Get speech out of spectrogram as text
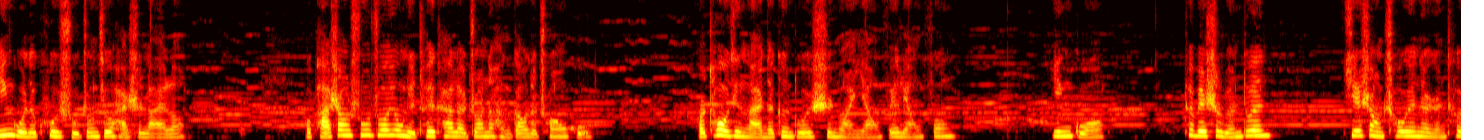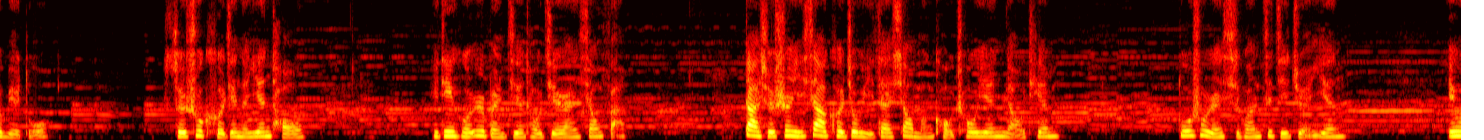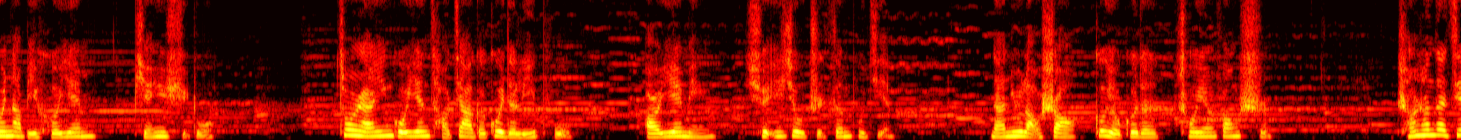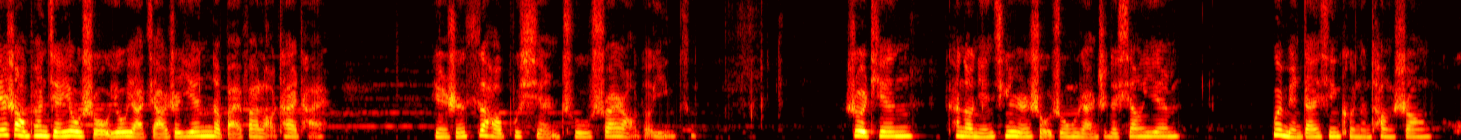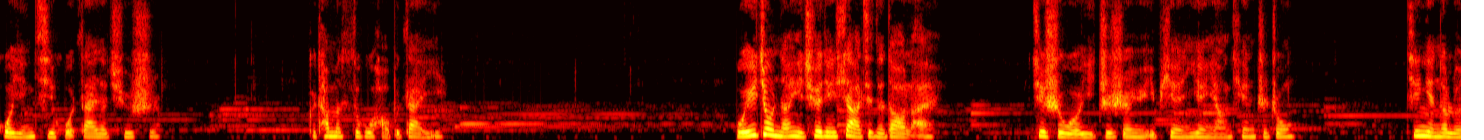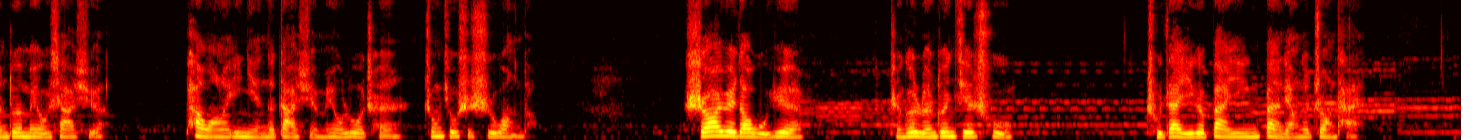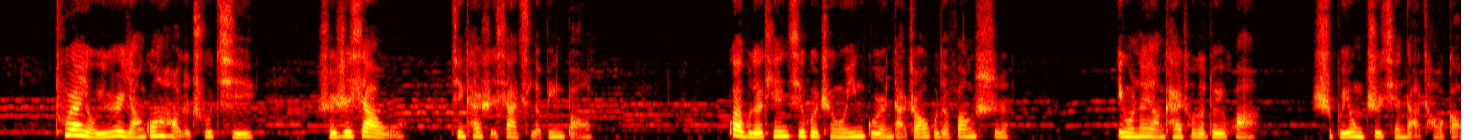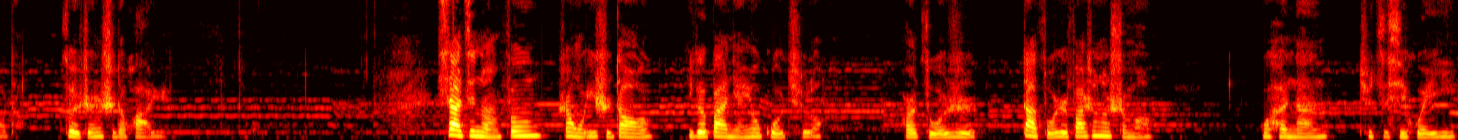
英国的酷暑终究还是来了。我爬上书桌，用力推开了装得很高的窗户，而透进来的更多是暖阳，非凉风。英国，特别是伦敦，街上抽烟的人特别多，随处可见的烟头，一定和日本街头截然相反。大学生一下课就已在校门口抽烟聊天，多数人喜欢自己卷烟，因为那比盒烟便宜许多。纵然英国烟草价格贵得离谱，而烟民却依旧只增不减。男女老少各有各的抽烟方式，常常在街上碰见右手优雅夹着烟的白发老太太，眼神丝毫不显出衰老的影子。热天看到年轻人手中燃着的香烟，未免担心可能烫伤或引起火灾的趋势。可他们似乎毫不在意。我依旧难以确定夏季的到来，即使我已置身于一片艳阳天之中。今年的伦敦没有下雪，盼望了一年的大雪没有落成，终究是失望的。十二月到五月，整个伦敦街处处在一个半阴半凉的状态。突然有一日阳光好的出奇。谁知下午竟开始下起了冰雹，怪不得天气会成为英国人打招呼的方式，因为那样开头的对话是不用之前打草稿的最真实的话语。夏季暖风让我意识到一个半年又过去了，而昨日、大昨日发生了什么，我很难去仔细回忆。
